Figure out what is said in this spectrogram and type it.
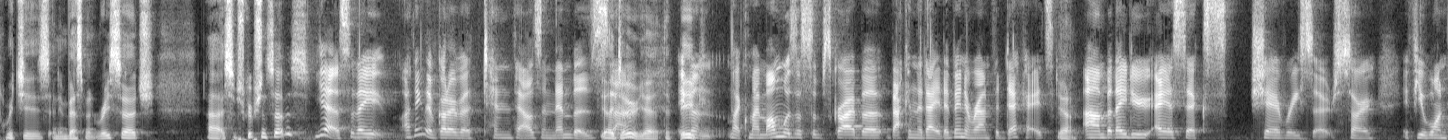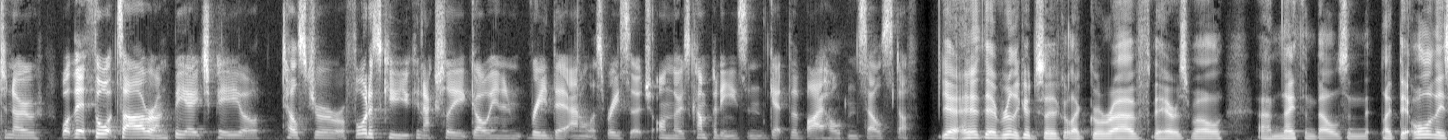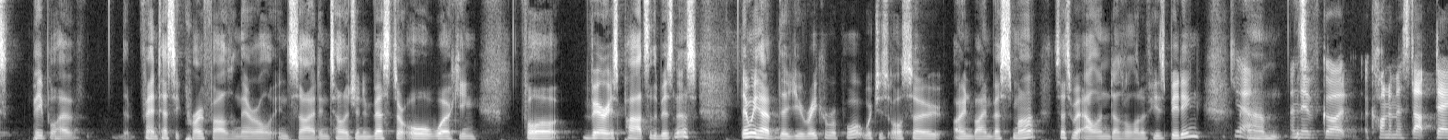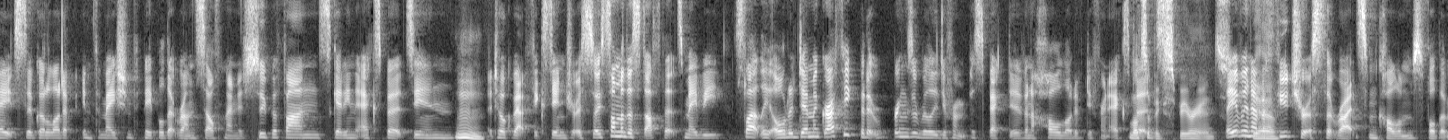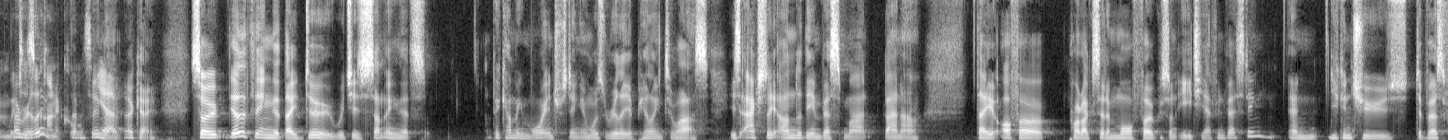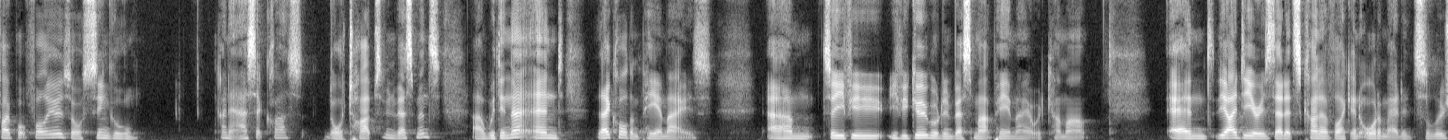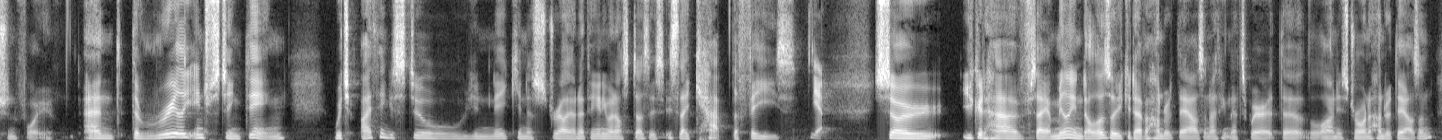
which is an investment research uh, subscription service. Yeah, so they, I think they've got over 10,000 members. Yeah, they do, yeah, they're big. Even like my mum was a subscriber back in the day. They've been around for decades. Yeah. Um, but they do ASX share research. So if you want to know what their thoughts are on BHP or Telstra or Fortescue, you can actually go in and read their analyst research on those companies and get the buy, hold, and sell stuff. Yeah, and they're really good. So they've got like Gaurav there as well, um, Nathan Bells, and like they're, all of these people have fantastic profiles, and they're all inside Intelligent Investor, all working for various parts of the business. Then we have the Eureka report, which is also owned by InvestSmart. So that's where Alan does a lot of his bidding. Yeah. Um, and they've got economist updates. They've got a lot of information for people that run self managed super funds, getting the experts in. They talk about fixed interest. So some of the stuff that's maybe slightly older demographic, but it brings a really different perspective and a whole lot of different experts. Lots of experience. They even have Yeah. a futurist that writes some columns for them, which Oh, really? is kind of cool. Yeah. that. Okay. So the other thing that they do, which is something that's becoming more interesting and was really appealing to us, is actually under the InvestSmart banner, they offer products that are more focused on ETF investing, and you can choose diversified portfolios or single kind of asset class or types of investments uh, within that, and they call them PMAs. Um, so if you if you googled InvestSmart PMA, it would come up. And the idea is that it's kind of like an automated solution for you. And the really interesting thing, which I think is still unique in Australia, I don't think anyone else does this, is they cap the fees. Yeah. So you could have, say, a million dollars, or you could have a hundred thousand. I think that's where the, the line is drawn. A hundred thousand.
